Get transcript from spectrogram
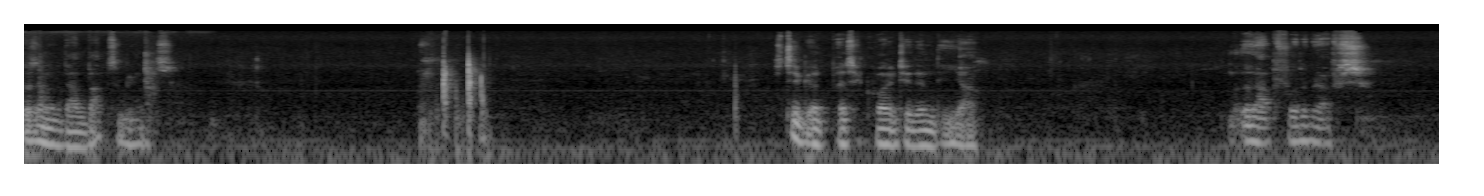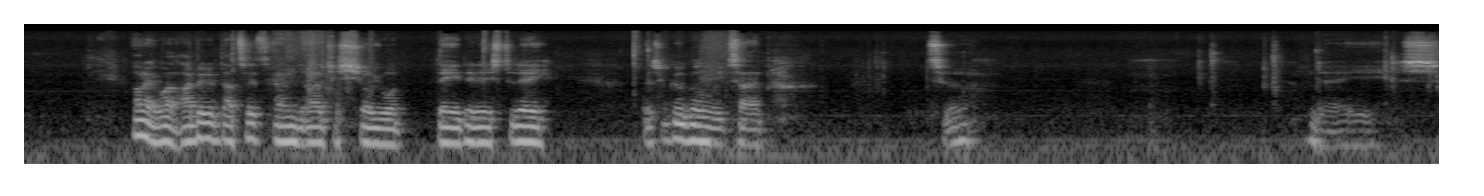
Doesn't look that bad to be honest. Still got better quality than the uh, lab photographs. Alright, well, I believe that's it, and I'll just show you what date it is today. Let's Google, we type to days,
